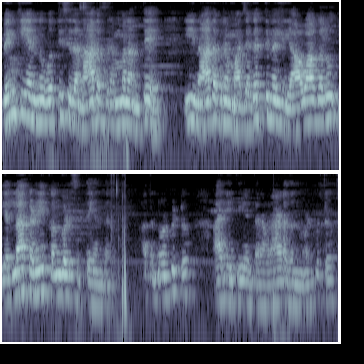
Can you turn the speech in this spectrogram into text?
ಬೆಂಕಿಯನ್ನು ಒತ್ತಿಸಿದ ನಾದಬ್ರಹ್ಮನಂತೆ, ಈ ನಾದಬ್ರಹ್ಮ ಜಗತ್ತಿನಲ್ಲಿ ಯಾವಾಗಲೂ ಎಲ್ಲ ಕಡೆ ಕಂಗೊಳಿಸುತ್ತೆ ಎಂದರು. ಅದನ್ನು ನೋಡ್ಬಿಟ್ಟು ಆ ರೀತಿ ಹೇಳ್ತಾರೆ, ಅವ್ರು ಹಾಡೋದನ್ನು ನೋಡ್ಬಿಟ್ಟು.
